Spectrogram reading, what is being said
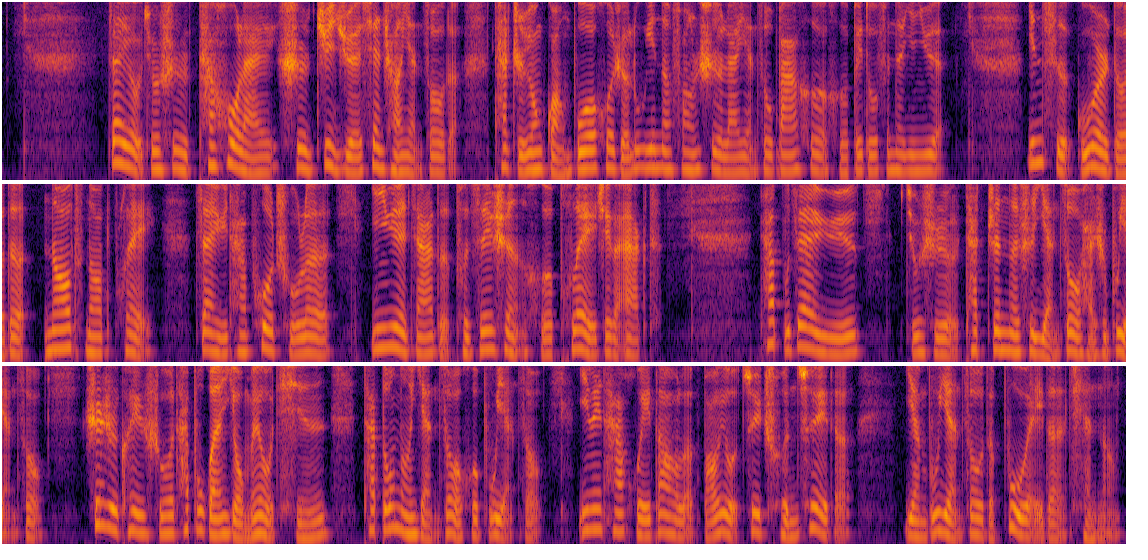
再有就是，他后来是拒绝现场演奏的，他只用广播或者录音的方式来演奏巴赫和贝多芬的音乐。因此，古尔德的 Not Not Play 在于他破除了音乐家的 Position 和 Play 这个 Act，它不在于。就是他真的是演奏还是不演奏，甚至可以说他不管有没有琴，他都能演奏或不演奏，因为他回到了保有最纯粹的演不演奏的部位的潜能，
